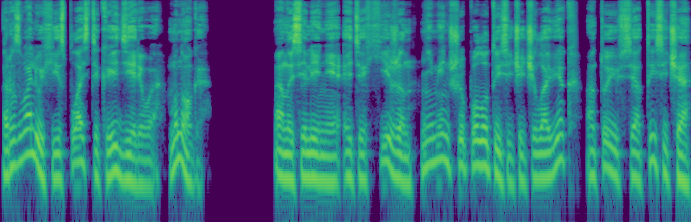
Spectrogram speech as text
Развалюхи из пластика и дерева. Много. А население этих хижин не меньше полутысячи человек, а то и вся тысяча,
